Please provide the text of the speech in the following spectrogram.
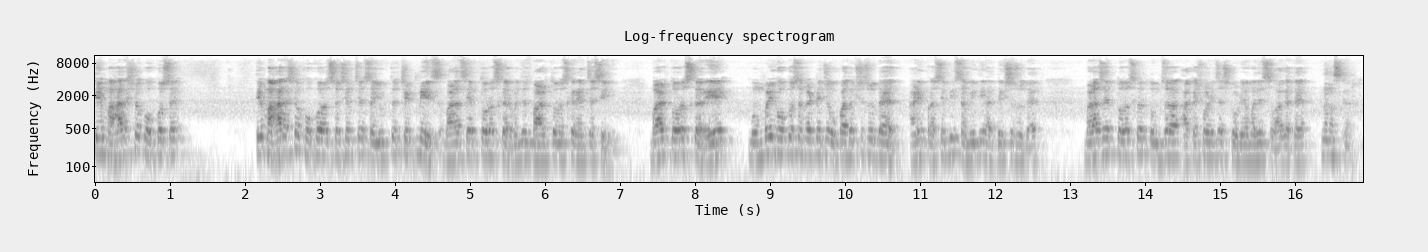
ते महाराष्ट्र खो ते महाराष्ट्र खो खो असोसिएशनचे संयुक्त चिटणीस बाळासाहेब तोरसकर म्हणजेच बाळ तोरसकर यांच्याशी. बाळ तोरसकर हे मुंबई खो खो संघटनेचे उपाध्यक्ष सुद्धा आहेत आणि प्रसिद्धी समिती अध्यक्ष सुद्धा आहेत. बाळासाहेब तोरसकर तुमचं आकाशवाणीच्या स्टुडिओमध्ये स्वागत आहे. नमस्कार.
